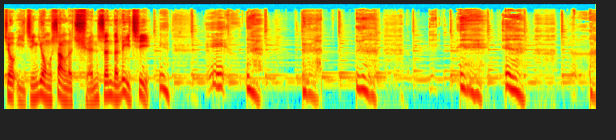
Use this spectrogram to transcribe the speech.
就已经用上了全身的力气。嗯。嗯嗯，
